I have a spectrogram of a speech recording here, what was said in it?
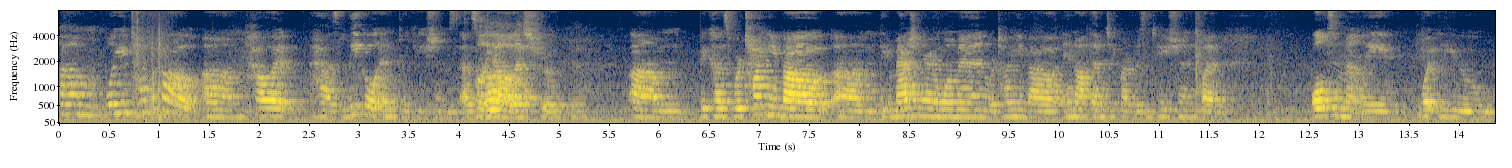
Um, well, you talk about um, how it has legal implications as oh, well. yeah, that's true. Yeah. Um, because we're talking about um, the imaginary woman, we're talking about inauthentic representation, but ultimately, what you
